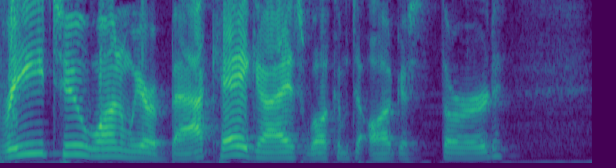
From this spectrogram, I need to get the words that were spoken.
Three, two, one. We are back. Hey guys, welcome to August third.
